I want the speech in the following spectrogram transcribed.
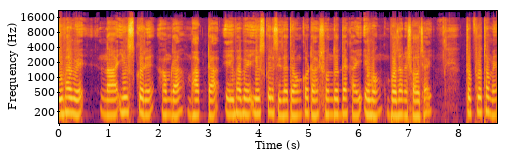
এইভাবে না ইউজ করে আমরা ভাগটা এইভাবে ইউজ করেছি যাতে অঙ্কটা সুন্দর দেখায় এবং বোঝানো সহজ হয়। তো প্রথমে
